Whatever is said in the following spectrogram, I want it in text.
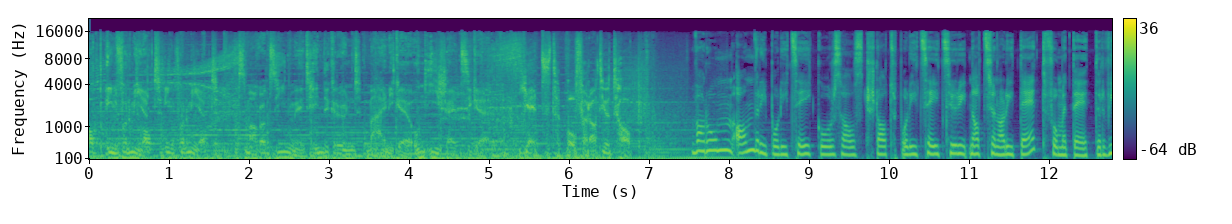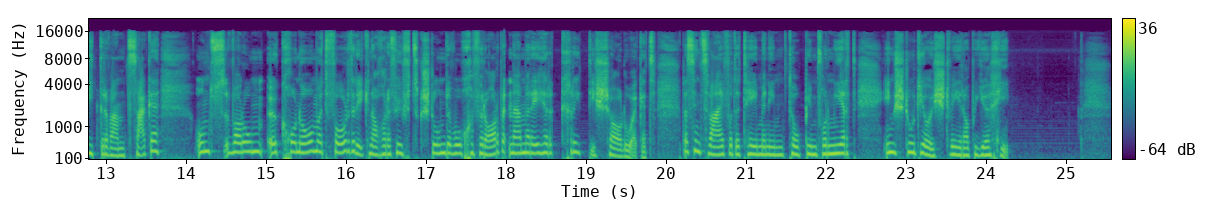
Top informiert. informiert. Das Magazin mit Hintergrund, Meinungen und Einschätzungen. Jetzt auf Radio Top. Warum andere Polizeikorps als die Stadtpolizei Zürich die Nationalität vom Täter weiter sagen und warum Ökonomen die Forderung nach einer 50-Stunden-Woche für Arbeitnehmer eher kritisch anschauen. Das sind zwei von den Themen im Top informiert. Im Studio ist Vera Büchi.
